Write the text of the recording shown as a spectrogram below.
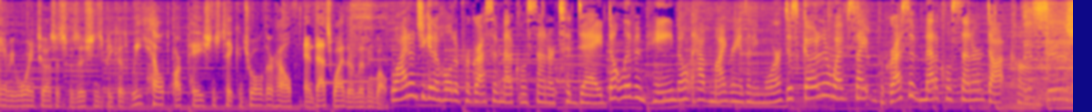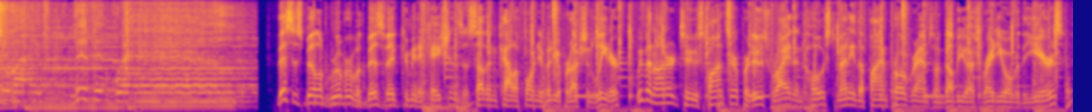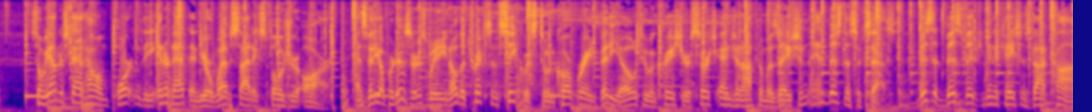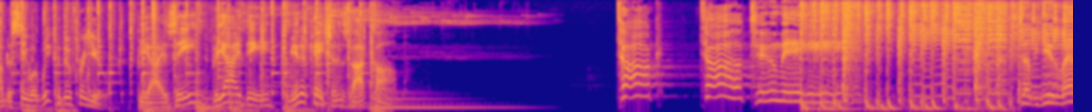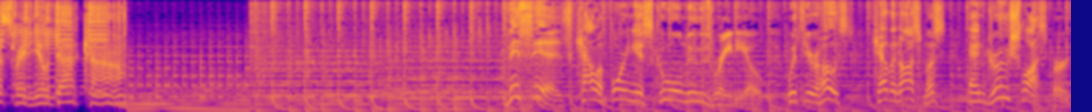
exciting and rewarding to us as physicians because we help our patients take control of their health, and that's why they're living well. Why don't you get a hold of Progressive Medical Center today? Don't live in pain, don't have migraines anymore. Just go to their website, progressivemedicalcenter.com. This is your life. Live it well. This is Bill Gruber with BizVid Communications, a Southern California video production leader. We've been honored to sponsor, produce, write, and host many of the fine programs on WS Radio over the years. So we understand how important the internet and your website exposure are. As video producers, we know the tricks and secrets to incorporate video to increase your search engine optimization and business success. Visit bizvidcommunications.com to see what we can do for you. B I Z V I D communications.com. Talk, talk to me. WSRadio.com. This is California School News Radio with your hosts, Kevin Osmus and Drew Schlossberg.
